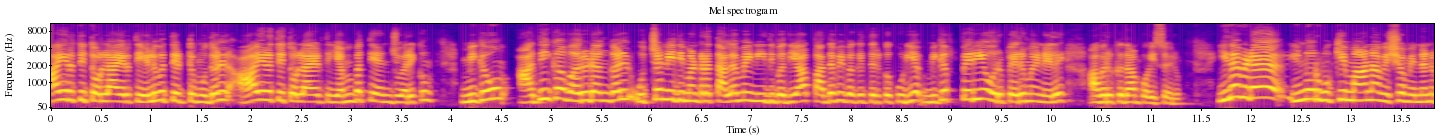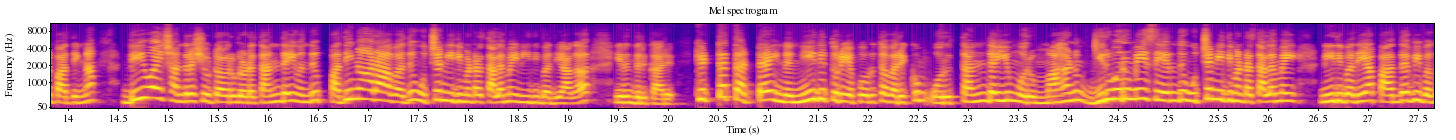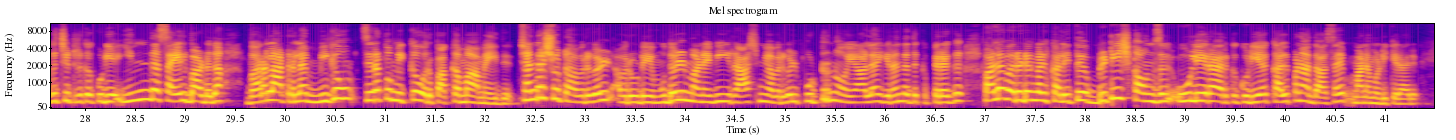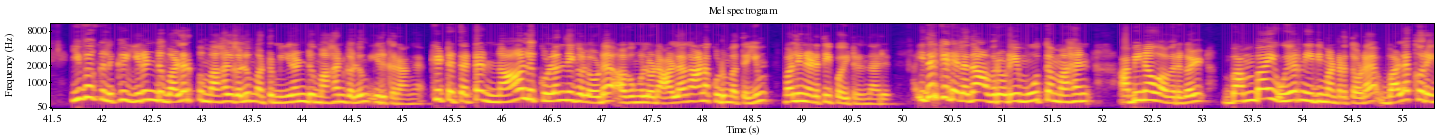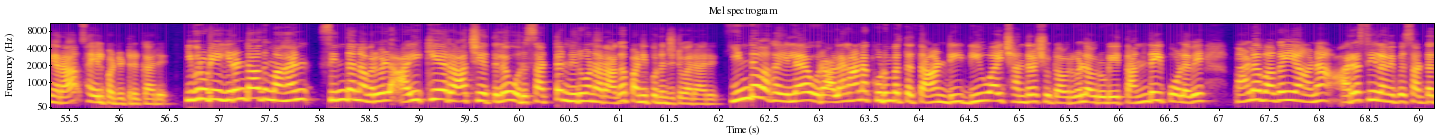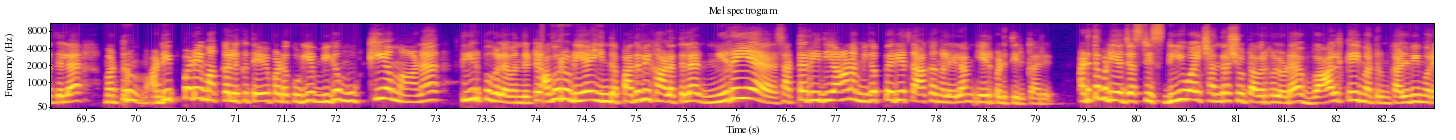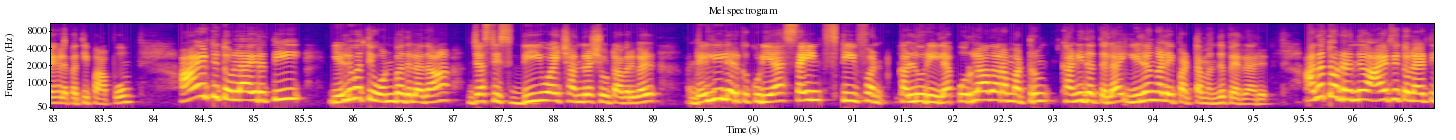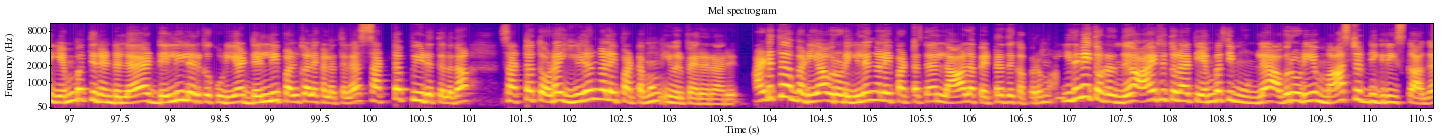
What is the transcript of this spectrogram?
ஆயிரத்தி தொள்ளாயிரத்தி எழுபத்தி எட்டு முதல் ஆயிரத்தி தொள்ளாயிரத்தி எண்பத்தி அஞ்சு வரைக்கும் மிகவும் அதிக வருடங்கள் உச்ச நீதிமன்ற தலைமை நீதிபதியா பதவி வகித்திருக்கக்கூடிய மிகப்பெரிய ஒரு பெருமை நிலை அவருக்கு தான் போய் சேரும். இதை விட இன்னொரு முக்கியமான விஷயம் என்னன்னு பார்த்தீங்கன்னா டிஒய் சந்திரசூட் அவர்களோட தந்தை வந்து பதினாறாவது உச்ச நீதிமன்ற தலைமை நீதிபதியாக இருந்திருக்காரு. கிட்டத்தட்ட இந்த நீதித்துறையை பொறுத்த வரைக்கும் ஒரு தந்தையும் ஒரு மகனும் இருவருமே சேர்ந்து உச்ச நீதிமன்ற தலைமை நீதிபதியா பதவி வகிச்சிட்டு இருக்கக்கூடிய இந்த செயல்பாடு தான் வரலாற்றுல மிகவும் சிறப்புமிக்க ஒரு பக்கமா அமையுது. சந்திரசூட் அவர்கள் அவருடைய முதல் மனைவி ராஷ்மி அவர்கள் புற்றுநோயால இறந்ததுக்கு பிறகு பல வருடங்கள் கழித்து பிரிட்டிஷ் கவுன்சில் ஊழியரா இருக்கக்கூடிய கல்பனா தாஸை மனமுடிக்கிறாரு இவங்களுக்கு இரண்டு வளர்ப்பு மகள்களும் மற்றும் இரண்டு மகன்களும் இருக்கிறாங்க. கிட்டத்தட்ட நாலு குழந்தைகளோட அவங்களோட அழகான குடும்பத்தையும் வழிநடத்தி போயிட்டு இருந்தாரு இதற்கிடையில தான் அவருடைய மூத்த மகன் அபினவ் அவர்கள் பம்பாய் உயர் நீதிமன்றத்தோட வழக்கறிஞரா செயல்பட்டு இருக்காரு இவருடைய இரண்டாவது மகன் சிந்தன் அவர்கள் ஐக்கிய ராஜ்யத்துல ஒரு சட்ட நிறுவனராக பணிபுரிஞ்சிட்டு வராரு. இந்த வகையில ஒரு அழகான குடும்பத்தை தாண்டி டிஒய் சந்திரசூட் அவர்கள் அவருடைய தந்தை போலவே பல வகையான அரசியலமைப்பு சட்டத்துல மற்றும் அடிப்படை மக்களுக்கு தேவைப்படக்கூடிய மிக முக்கியமான தீர்ப்புகளை வந்துட்டு அவருடைய இந்த பதவி காலத்துல நிறைய சட்ட ரீதியான மிகப்பெரிய தாக்கங்களை எல்லாம் ஏற்படுத்தியிருக்காரு. அடுத்தபடியாக ஜஸ்டிஸ் டிஒய் சந்திரசூட் அவர்களோட வாழ்க்கை மற்றும் கல்வி முறைகளை பற்றி பார்ப்போம். ஆயிரத்தி தொள்ளாயிரத்தி எழுபத்தி ஒன்பதில் தான் ஜஸ்டிஸ் டிஒய் சந்திரசூட் அவர்கள் டெல்லியில் இருக்கக்கூடிய செயின்ட் ஸ்டீஃபன் கல்லூரியில் பொருளாதாரம் மற்றும் கணிதத்தில் இளங்கலை பட்டம் வந்து பெறாரு. அதை தொடர்ந்து ஆயிரத்தி தொள்ளாயிரத்தி எண்பத்தி ரெண்டில் டெல்லியில் இருக்கக்கூடிய டெல்லி பல்கலைக்கழகத்தில் சட்டப்பீடத்தில் தான் சட்டத்தோட இளங்கலை பட்டமும் இவர் பெறுறாரு. அடுத்தபடியாக அவரோட இளங்கலை பட்டத்தை லால பெற்றதுக்கு அப்புறம் இதனைத் தொடர்ந்து ஆயிரத்தி தொள்ளாயிரத்தி எண்பத்தி மூணுல அவருடைய மாஸ்டர் டிகிரிஸ்க்காக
